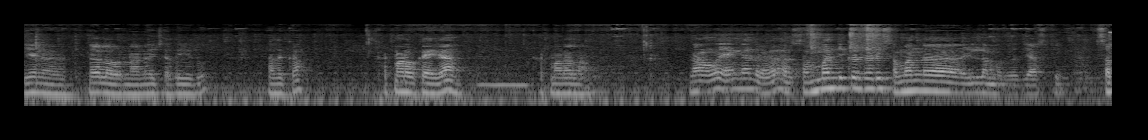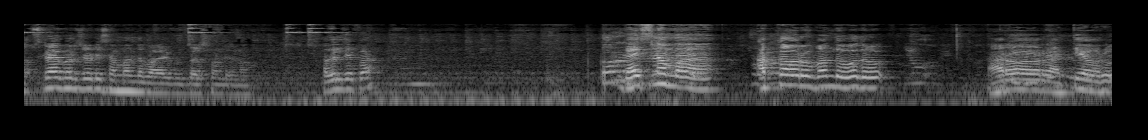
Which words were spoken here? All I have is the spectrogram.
ಏನು ತಿನ್ನಲ್ಲ ಅವ್ರು ನಾನ್ ವೆಜ್ ಅದು ಇದು. ಅದಕ್ಕೆ ಕಟ್ ಮಾಡ್ಬೇಕ ಈಗ? ಕಟ್ ಮಾಡಲ್ಲ. ನಾವು ಹೆಂಗಂದ್ರೆ ಸಂಬಂಧಿಕರ ಜೋಡಿ ಸಂಬಂಧ ಇಲ್ಲ ಮೊದಲು ಜಾಸ್ತಿ. ಸಬ್ಸ್ಕ್ರೈಬರ್ ಜೋಡಿ ಸಂಬಂಧ ಭಾಳ ಬೆಳೆಸ್ಕೊಂಡಿವಿ ನಾವು. ಅದಲ್ದೀಪ? ಗೈಸ್ ನಮ್ಮ ಅಕ್ಕ ಅವರು ಬಂದು ಹೋದ್ರು. ಆರೋ ಅವರ ಅತ್ತಿ ಅವರು.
